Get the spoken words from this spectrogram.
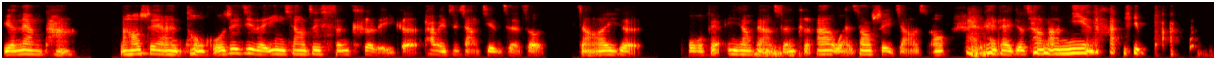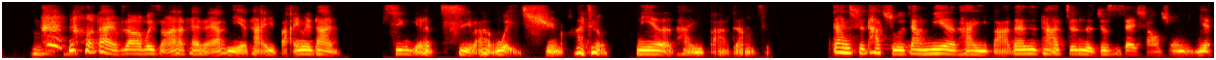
原谅他，然后虽然很痛苦，我最记得印象最深刻的一个，他每次讲见证的时候，讲到一个我非常印象非常深刻。他晚上睡觉的时候，太太就常常捏他一把，然后他也不知道为什么他太太要捏他一把，因为他心里很气嘛，很委屈嘛，他就捏了他一把这样子。但是他除了这样捏了他一把，但是他真的就是在小说里面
